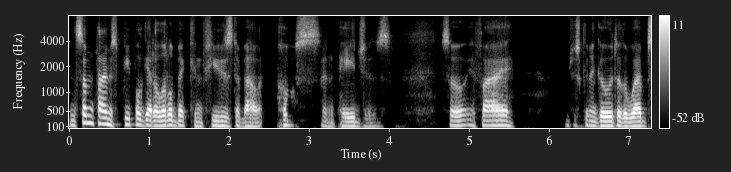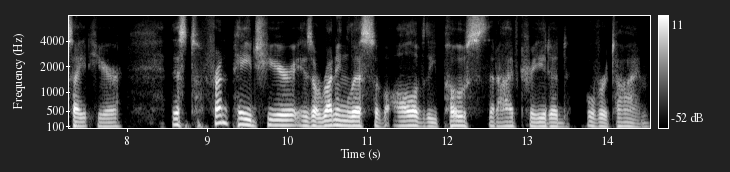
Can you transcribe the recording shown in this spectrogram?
And sometimes people get a little bit confused about posts and pages. So if I, I'm just going to go to the website here this front page here is a running list of all of the posts that I've created over time.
